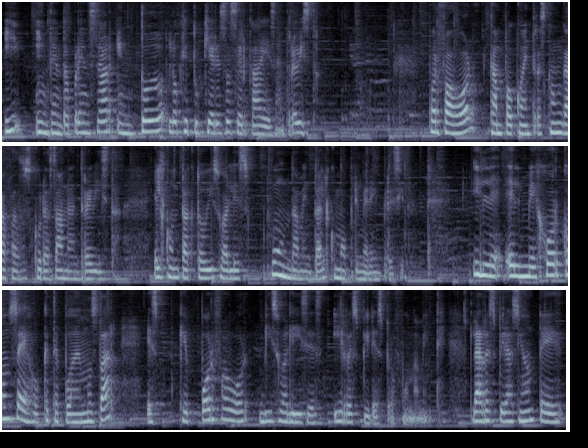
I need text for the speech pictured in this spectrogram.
Y intenta pensar en todo lo que tú quieres acerca de esa entrevista. Por favor, tampoco entres con gafas oscuras a una entrevista. El contacto visual es fundamental como primera impresión. Y el mejor consejo que te podemos dar es que por favor visualices y respires profundamente. La respiración te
